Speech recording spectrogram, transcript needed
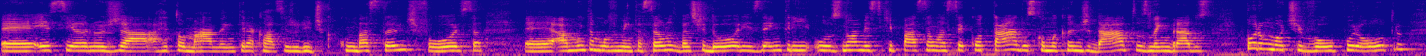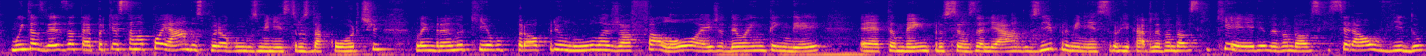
É, esse ano já retomada entre a classe jurídica com bastante força. É, há muita movimentação nos bastidores entre os nomes que passam a ser cotados como candidatos, lembrados por um motivo ou por outro, muitas vezes até porque são apoiados por algum dos ministros da corte. Lembrando que o próprio Lula já falou, aí já deu a entender é, também para os seus aliados e para o ministro Ricardo Lewandowski que ele, Lewandowski, será ouvido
